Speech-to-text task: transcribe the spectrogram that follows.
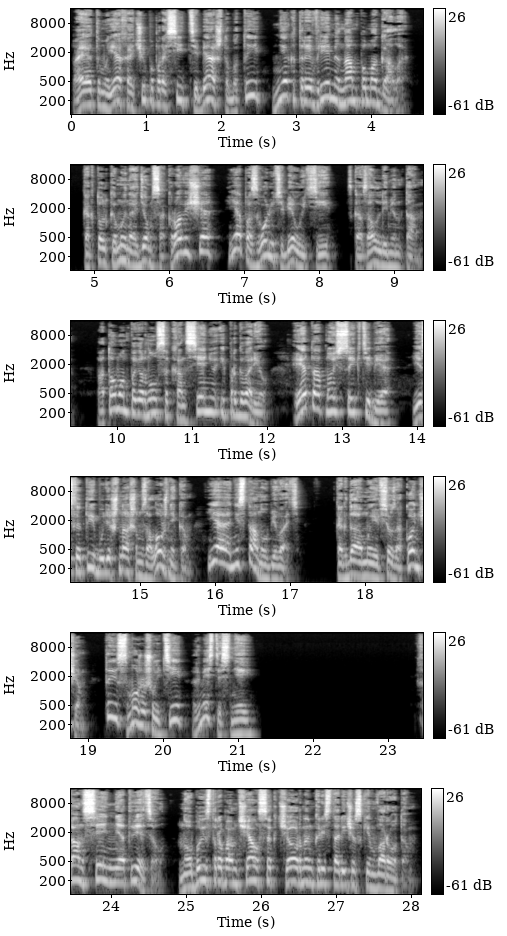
Поэтому я хочу попросить тебя, чтобы ты некоторое время нам помогала. Как только мы найдем сокровища, я позволю тебе уйти», — сказал Лиментан. Потом он повернулся к Хан Сенью и проговорил. «Это относится и к тебе. Если ты будешь нашим заложником, я не стану убивать. Когда мы все закончим, ты сможешь уйти вместе с ней». Хан Сень не ответил, но быстро помчался к черным кристаллическим воротам.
